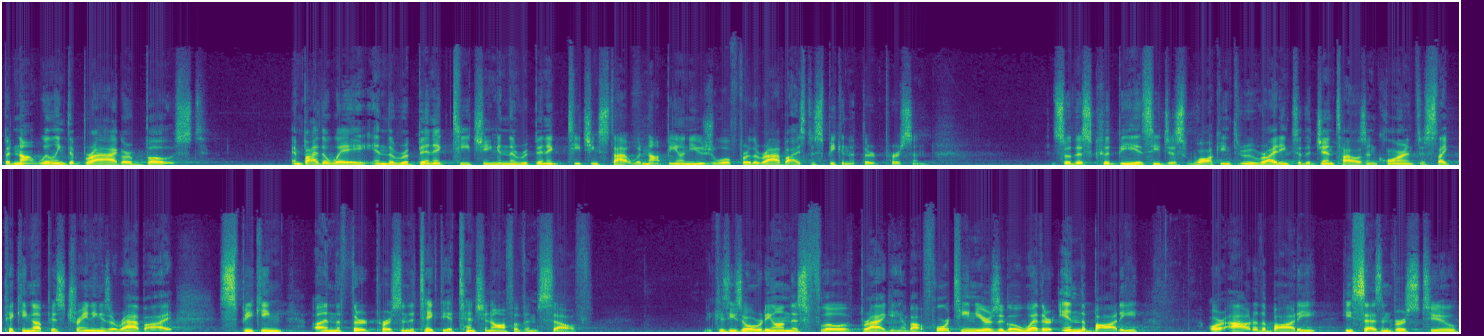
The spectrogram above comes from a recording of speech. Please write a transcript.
but not willing to brag or boast. And by the way, in the rabbinic teaching, in the rabbinic teaching style, it would not be unusual for the rabbis to speak in the third person. So this could be is he just walking through writing to the Gentiles in Corinth, just like picking up his training as a rabbi, speaking in the third person to take the attention off of himself. Because he's already on this flow of bragging. About 14 years ago, whether in the body or out of the body, he says in verse 2,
